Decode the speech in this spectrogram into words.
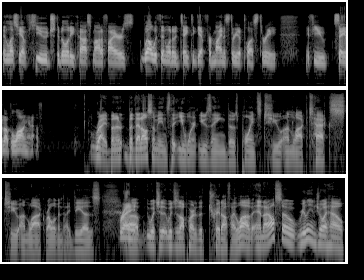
unless you have huge stability cost modifiers well within what it would take to get from minus three to plus three if you save up long enough Right, but uh, but that also means that you weren't using those points to unlock techs, to unlock relevant ideas, right uh, which which is all part of the trade-off I love, and I also really enjoy how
